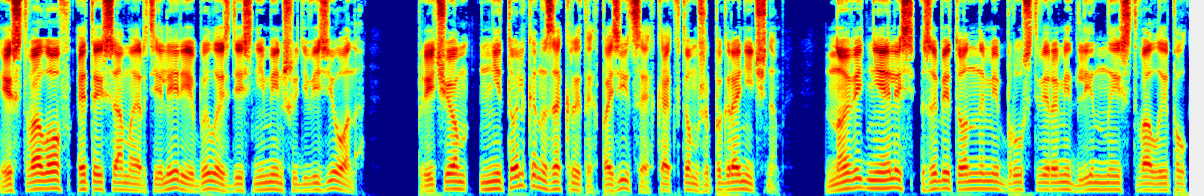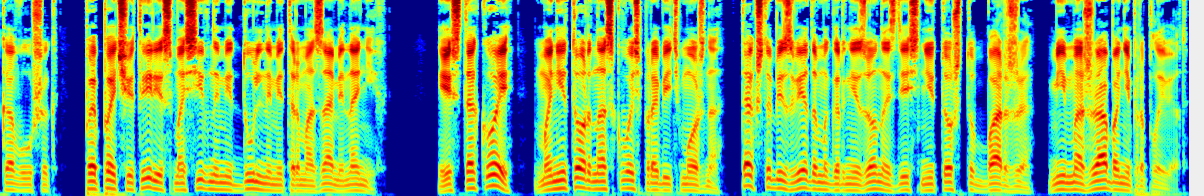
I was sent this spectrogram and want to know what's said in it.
Из стволов этой самой артиллерии было здесь не меньше дивизиона. Причем не только на закрытых позициях, как в том же пограничном, но виднелись за бетонными брустверами длинные стволы полковушек, ПП-4 с массивными дульными тормозами на них. Из такой монитор насквозь пробить можно, так что без ведома гарнизона здесь не то что баржа, мимо жаба не проплывет.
